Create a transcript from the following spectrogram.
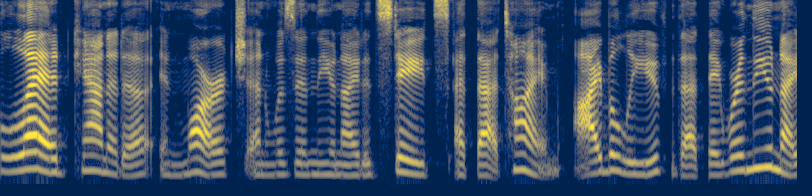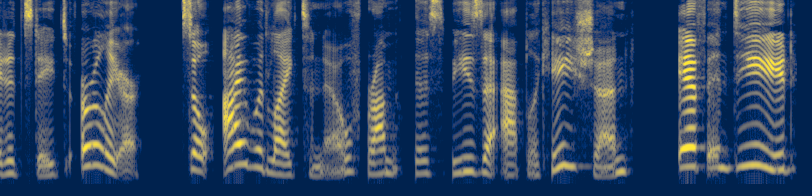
fled Canada in March and was in the United States at that time. I believe that they were in the United States earlier. So I would like to know from this visa application if indeed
